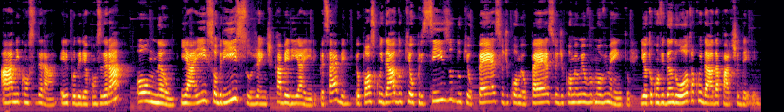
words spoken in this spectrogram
a me considerar. Ele poderia considerar ou não. E aí, sobre isso, gente, caberia a ele, percebe? Eu posso cuidar do que eu preciso, do que eu peço, de como eu peço e de como eu me movimento. E eu tô convidando o outro a cuidar da parte dele.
